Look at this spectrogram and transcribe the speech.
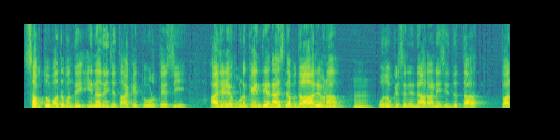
ਸਭ ਤੋਂ ਵੱਧ ਬੰਦੇ ਇਹਨਾਂ ਦੇ ਜਿਤਾ ਕੇ ਤੋੜਤੇ ਸੀ। ਆ ਜਿਹੜੇ ਹੁਣ ਕਹਿੰਦੇ ਆ ਨਾ, ਇਸ ਦਾ ਬਦਲਾਅ ਲਿਆਉਣਾ, ਉਦੋਂ ਕਿਸੇ ਨੇ ਨਾਰਾ ਨਹੀਂ ਸੀ ਦਿੱਤਾ, ਪਰ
